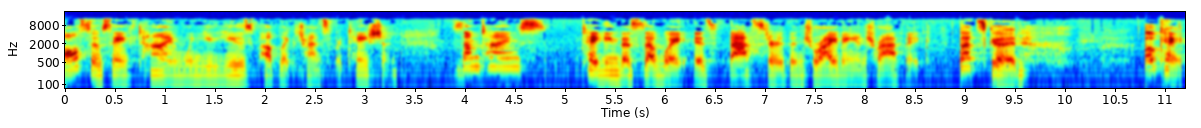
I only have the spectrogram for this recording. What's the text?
also save time when you use public transportation. Sometimes taking the subway is faster than driving in traffic. That's good. Okay,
